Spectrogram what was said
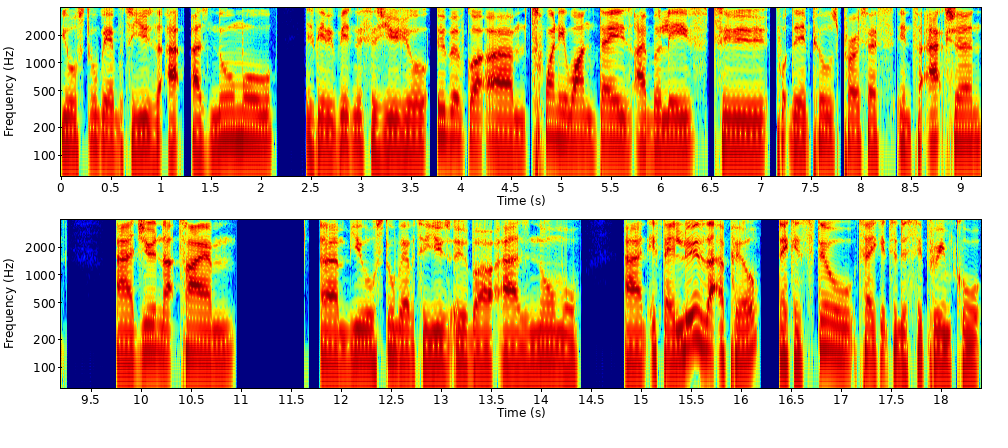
you'll still be able to use the app as normal. It's going to be business as usual. Uber have got um, 21 days, I believe, to put the appeals process into action. Uh, during that time, um, you will still be able to use Uber as normal. And if they lose that appeal, they can still take it to the Supreme Court.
